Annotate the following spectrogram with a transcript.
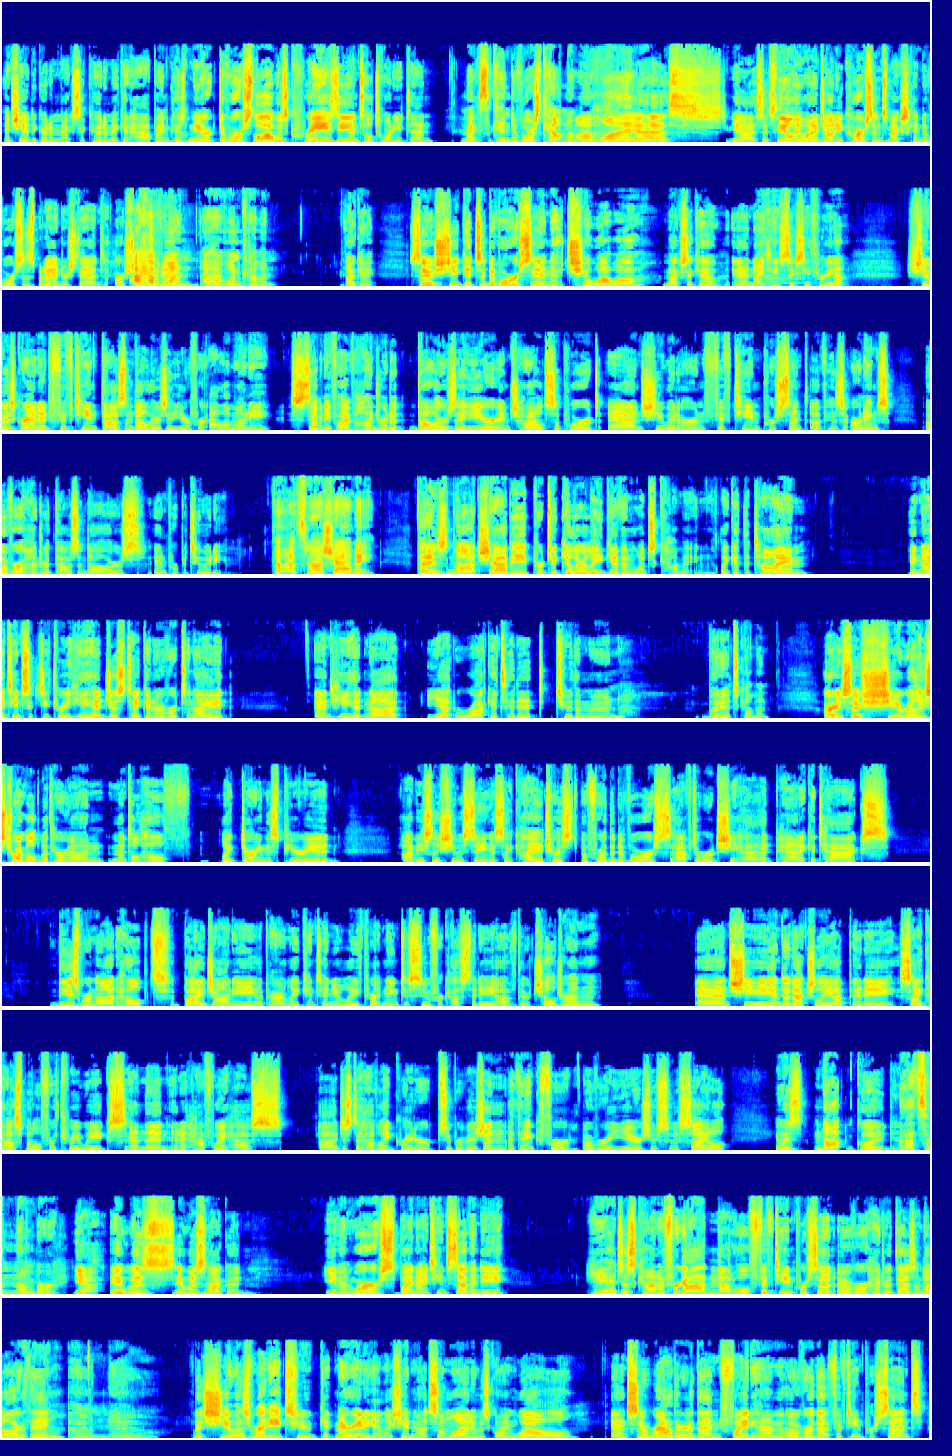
And she had to go to Mexico to make it happen because New York divorce law was crazy until 2010. Mexican divorce count number Uh-huh. one. Yes, yes. It's the only one of Johnny Carson's Mexican divorces, but I understand our show I have today. one. I have one coming. Okay. So she gets a divorce in Chihuahua, Mexico in 1963. she was granted $15,000 a year for alimony, $7,500 a year in child support, and she would earn 15% of his earnings, over $100,000 in perpetuity. That's not shabby. That is not shabby, particularly given what's coming. Like at the time, in 1963, he had just taken over tonight and he had not yet rocketed it to the moon, but it's coming. All right, so she really struggled with her own mental health like during this period. Obviously, she was seeing a psychiatrist before the divorce. Afterwards, she had panic attacks. These were not helped by Johnny apparently continually threatening to sue for custody of their children. And she ended actually up in a psych hospital for three weeks and then in a halfway house uh, just to have like greater supervision, I think, for over a year. She was suicidal. It was not good. That's a number. Yeah, it was it was not good. Even worse, by 1970, he had just kind of forgotten that whole 15% over $100,000 thing Oh no. but she was ready to get married again. Like she had met someone, it was going well. And so rather than fight him over that 15%,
